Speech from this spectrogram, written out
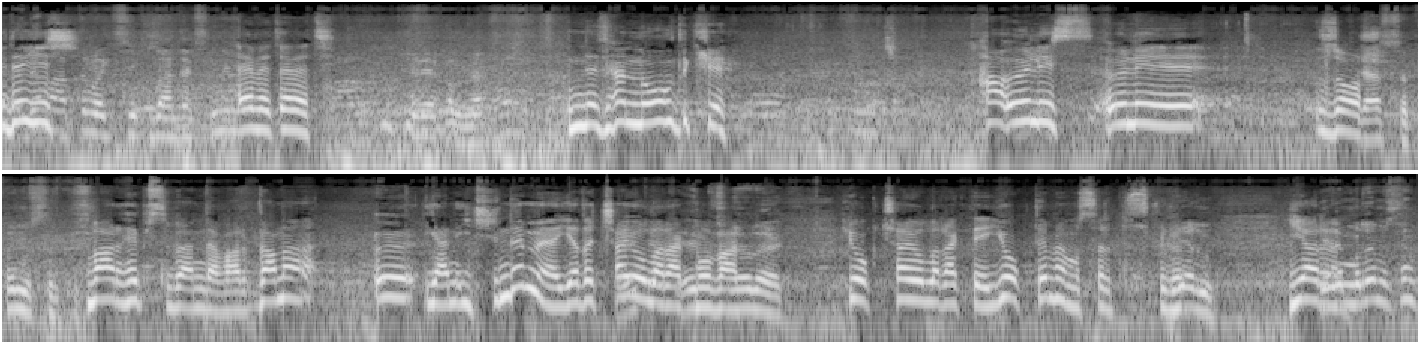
Bir de yeş. Kullanacaksın değil mi? Evet evet. Şöyle yapalım ya. Neden ne oldu ki? Ha öyle öyle zor. Biraz sapı mısır pişti. Var hepsi bende var. Bana ö, yani içinde mi ya da çay olarak mı var? çay olarak. Yok çay olarak değil. Yok değil mi mısır püskülü? Yarın. Yarın. Yarın burada mısın?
